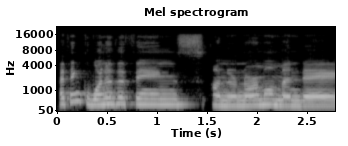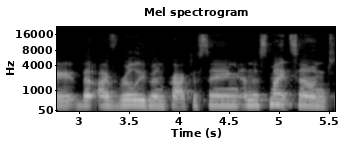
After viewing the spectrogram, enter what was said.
I think one of the things on a normal Monday that I've really been practicing, and this might sound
